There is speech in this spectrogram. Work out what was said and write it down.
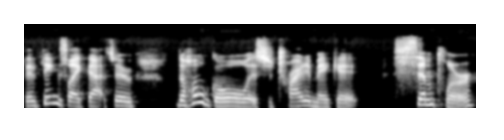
and things like that? So the whole goal is to try to make it simpler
